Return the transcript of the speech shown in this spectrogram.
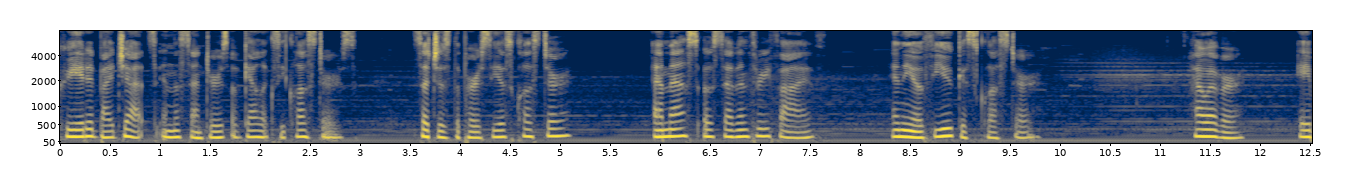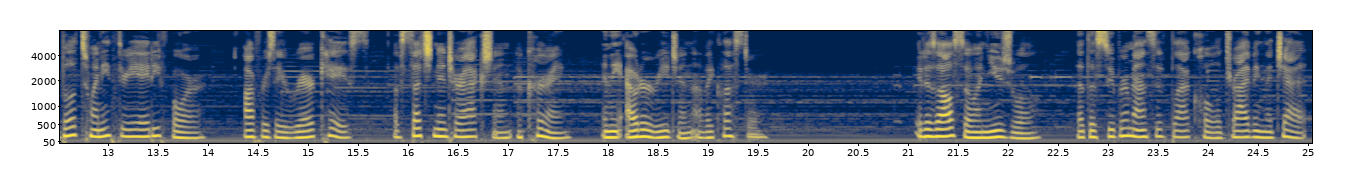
created by jets in the centers of galaxy clusters, such as the Perseus cluster, MS 0735, and the Ophiuchus cluster. However, Abell 2384 offers a rare case of such an interaction occurring in the outer region of a cluster. It is also unusual that the supermassive black hole driving the jet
